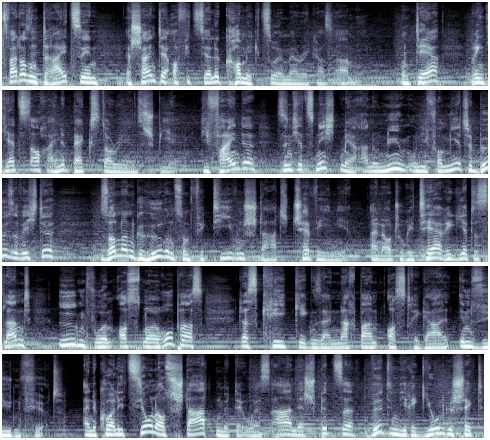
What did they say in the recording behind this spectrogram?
2013 erscheint der offizielle Comic zu America's Army. Und der bringt jetzt auch eine Backstory ins Spiel. Die Feinde sind jetzt nicht mehr anonym uniformierte Bösewichte, sondern gehören zum fiktiven Staat Tschetschenien, ein autoritär regiertes Land irgendwo im Osten Europas, das Krieg gegen seinen Nachbarn Ostregal im Süden führt. Eine Koalition aus Staaten mit der USA an der Spitze wird in die Region geschickt,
